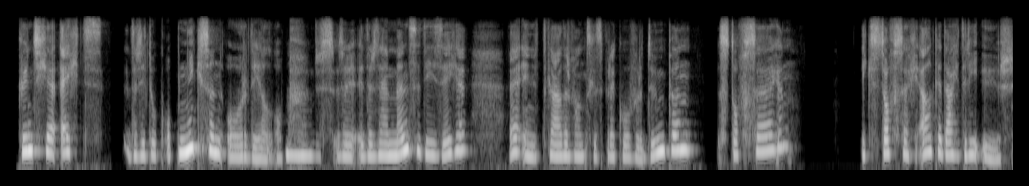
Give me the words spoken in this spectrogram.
kunt je echt, er zit ook op niks een oordeel op. Mhm. Dus er, er zijn mensen die zeggen, hè, in het kader van het gesprek over dumpen, stofzuigen. Ik stofzuig elke dag drie uur.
